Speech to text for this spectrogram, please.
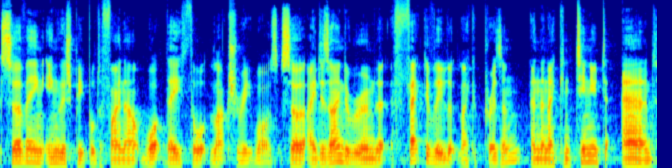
surveying English people to find out what they thought luxury was. So I designed a room that effectively looked like a prison, and then I continued to add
